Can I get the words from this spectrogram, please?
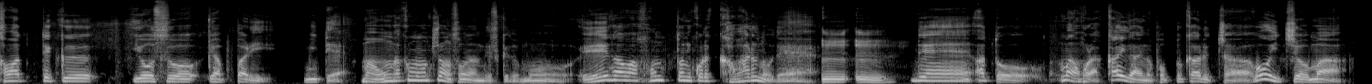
変わってく様子をやっぱり見て。まあ音楽ももちろんそうなんですけども映画は本当にこれ変わるので、うんうん、であとまあほら海外のポップカルチャーを一応まあ、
